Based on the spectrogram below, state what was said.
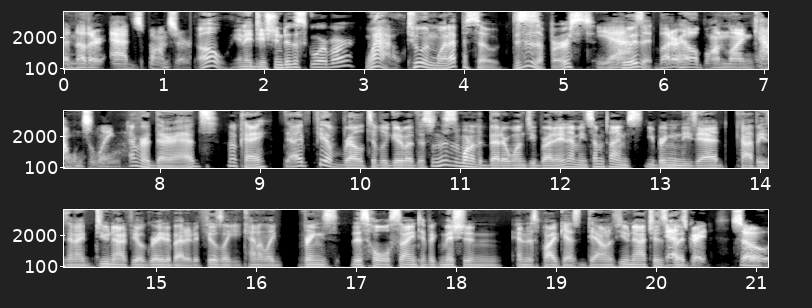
another ad sponsor. Oh, in addition to the score bar? Wow, two in one episode. This is a first. Yeah. Who is it? ButterHelp Online Counseling. I've heard their ads. Okay. I feel relatively good about this one. This is one of the better ones you brought in. I mean, sometimes you bring in these ad copies and I do not feel great about it. It feels like it kind of like brings this whole scientific mission and this podcast down a few notches. Yeah, but that's great. So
